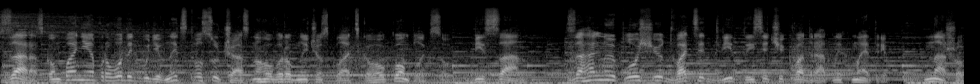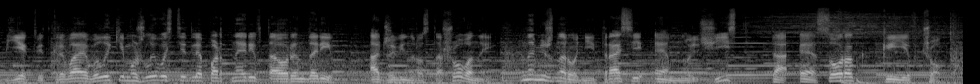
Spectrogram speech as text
Зараз компанія проводить будівництво сучасного виробничо-складського комплексу Бісан загальною площею 22 тисячі квадратних метрів. Наш об'єкт відкриває великі можливості для партнерів та орендарів, адже він розташований на міжнародній трасі М06 та Е40 Київ-Чоп.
